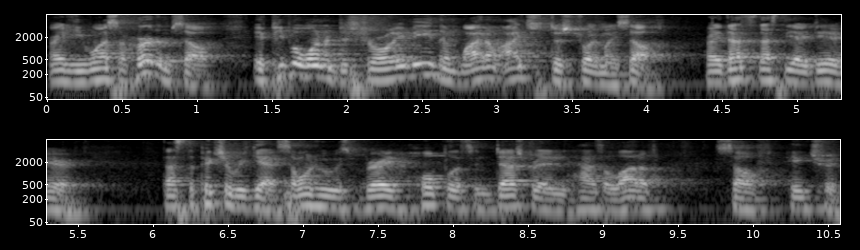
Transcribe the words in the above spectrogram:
Right? He wants to hurt himself. If people want to destroy me, then why don't I just destroy myself? Right? That's, that's the idea here. That's the picture we get. Someone who is very hopeless and desperate and has a lot of self hatred.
